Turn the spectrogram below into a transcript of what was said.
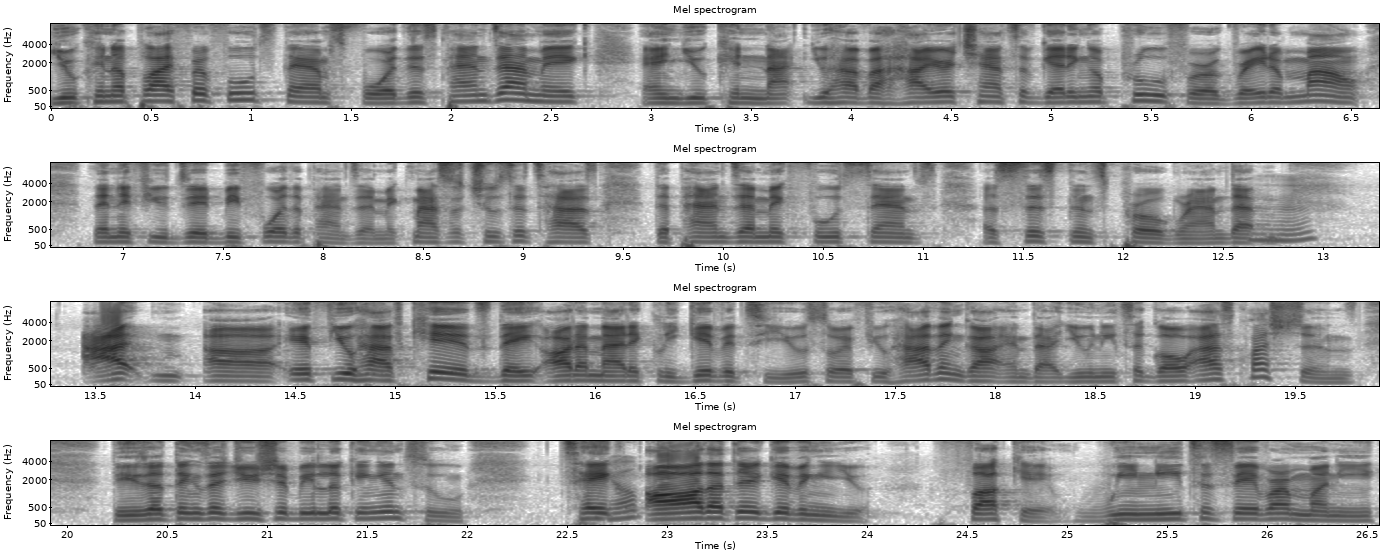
You can apply for food stamps for this pandemic, and you cannot. You have a higher chance of getting approved for a great amount than if you did before the pandemic. Massachusetts has the Pandemic Food Stamps Assistance Program that. I, uh, if you have kids, they automatically give it to you. So if you haven't gotten that, you need to go ask questions. These are things that you should be looking into. Take Yep. all that they're giving you. Fuck it. We need to save our money.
